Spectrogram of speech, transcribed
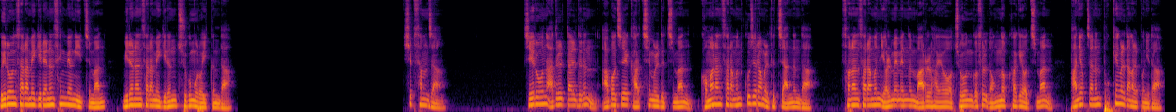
의로운 사람의 길에는 생명이 있지만 미련한 사람의 길은 죽음으로 이끈다. 13장 지혜로운 아들, 딸들은 아버지의 가르침을 듣지만 거만한 사람은 꾸지람을 듣지 않는다. 선한 사람은 열매 맺는 말을 하여 좋은 것을 넉넉하게 얻지만 반역자는 폭행을 당할 뿐이다.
